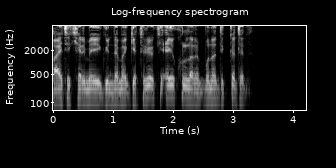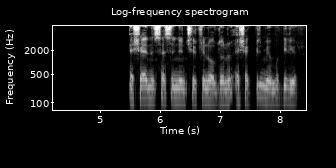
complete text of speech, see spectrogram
ayeti kerimeyi gündeme getiriyor ki ey kullarım buna dikkat edin. Eşeğinin sesinin çirkin olduğunu eşek bilmiyor mu? Biliyor.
